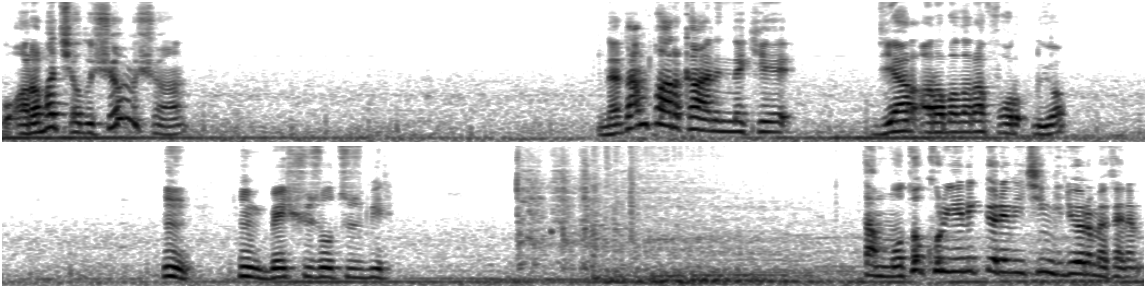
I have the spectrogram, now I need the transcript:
Bu araba çalışıyor mu şu an? Neden park halindeki diğer arabalara forkluyor? Hı, hı, 531. Tam motokuryelik görevi için gidiyorum efendim.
